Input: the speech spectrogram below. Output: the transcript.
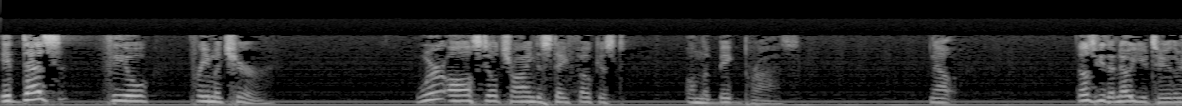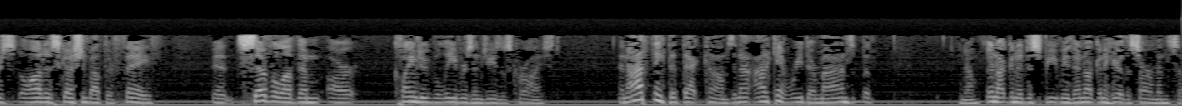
it does feel premature. We're all still trying to stay focused on the big prize. Now, those of you that know U2, there's a lot of discussion about their faith. And several of them are claim to be believers in Jesus Christ. And I think that that comes, and I, I can't read their minds, but you know they're not going to dispute me. They're not going to hear the sermon, so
